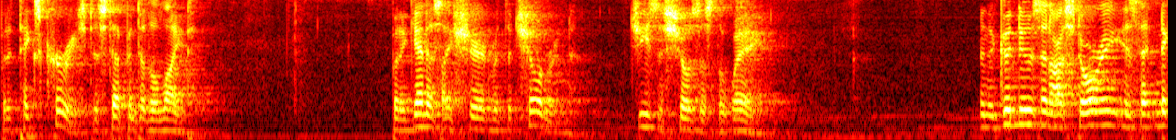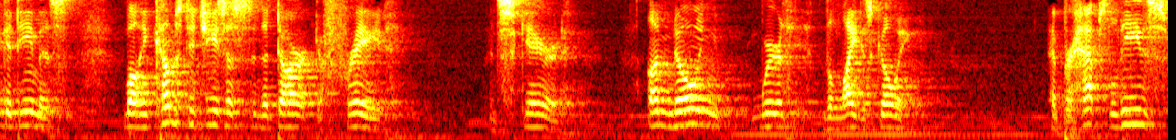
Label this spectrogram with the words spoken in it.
but it takes courage to step into the light. But again, as I shared with the children, Jesus shows us the way. And the good news in our story is that Nicodemus, while he comes to Jesus in the dark, afraid and scared, unknowing where the light is going, and perhaps leaves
